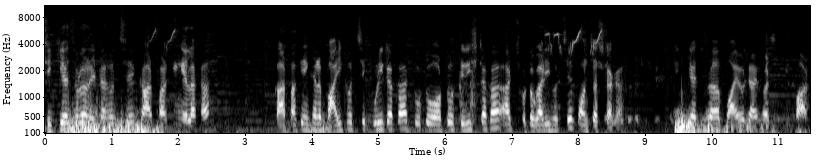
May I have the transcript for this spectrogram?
সিকিয়াঝোড়ার এটা হচ্ছে কার পার্কিং এলাকা। কার পার্কিং এখানে বাইক হচ্ছে কুড়ি টাকা টোটো অটো তিরিশ টাকা আর ছোট গাড়ি হচ্ছে পঞ্চাশ টাকা। সিকিয়াঝোড়া বায়োডাইভার্সিটি পার্ক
